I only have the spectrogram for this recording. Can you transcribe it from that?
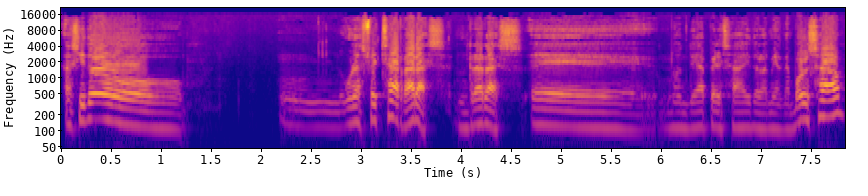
ha sido mm, unas fechas raras, raras, eh, donde Apple se ha ido la mierda en bolsa,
